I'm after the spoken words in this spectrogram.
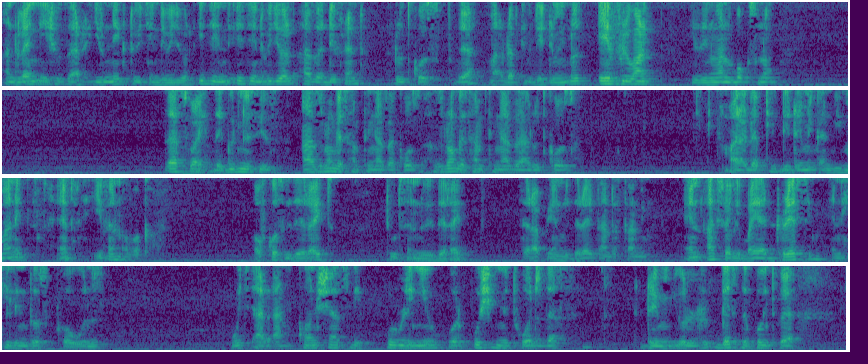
underlying issues are unique to each individual. Each, each individual has a different root cause to their maladaptive daydreaming. Not everyone is in one box, no. That's why the good news is as long as something has a cause, as long as something has a root cause, maladaptive daydreaming can be managed and even overcome. Of course, with the right tools and with the right therapy and with the right understanding. And actually, by addressing and healing those core wounds, which are unconsciously pulling you or pushing you towards that dream, you'll get to the point where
